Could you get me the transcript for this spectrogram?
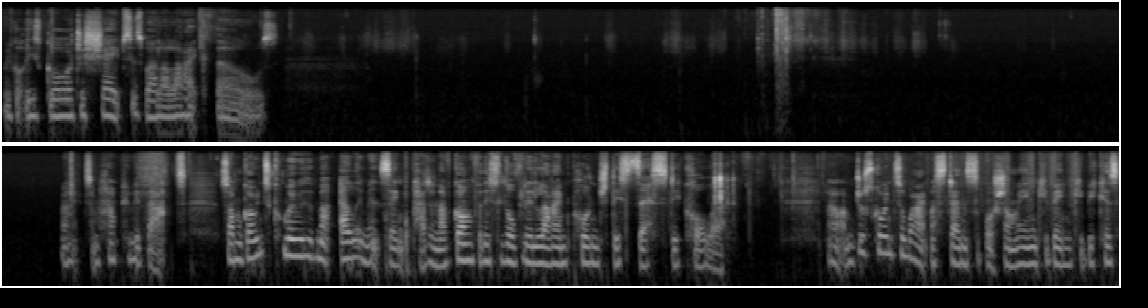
We've got these gorgeous shapes as well. I like those. Right, I'm happy with that. So I'm going to come in with my Elements ink pad and I've gone for this lovely Lime Punch, this zesty colour. Now I'm just going to wipe my stencil brush on my Inky Binky because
